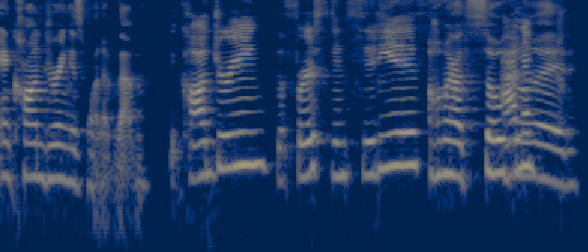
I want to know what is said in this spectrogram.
and Conjuring is one of them. The Conjuring, the first Insidious. Oh my god, so good.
